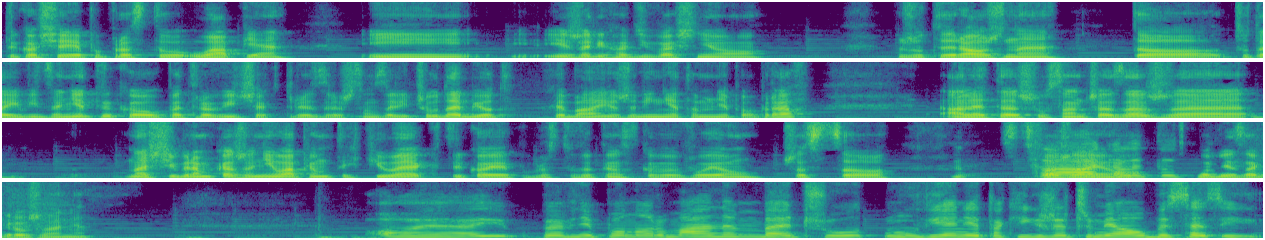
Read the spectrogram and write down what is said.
tylko się je po prostu łapie. I jeżeli chodzi właśnie o rzuty rożne, to tutaj widzę nie tylko u Petrowicza, który zresztą zaliczył debiut, chyba, jeżeli nie, to mnie popraw, ale też u Sancheza, że nasi bramkarze nie łapią tych piłek, tylko je po prostu wypiąskowywują, przez co stwarzają tak, to... sobie zagrożenie. Ojej, pewnie po normalnym meczu mówienie takich rzeczy miałoby sens i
